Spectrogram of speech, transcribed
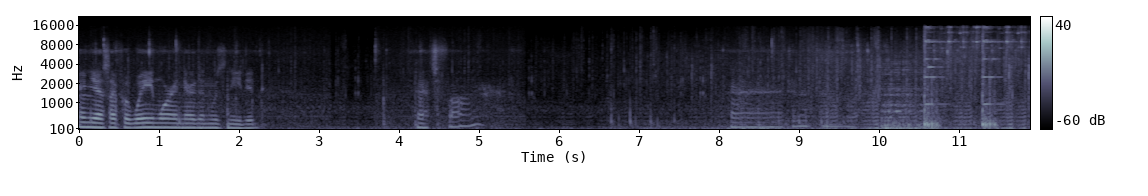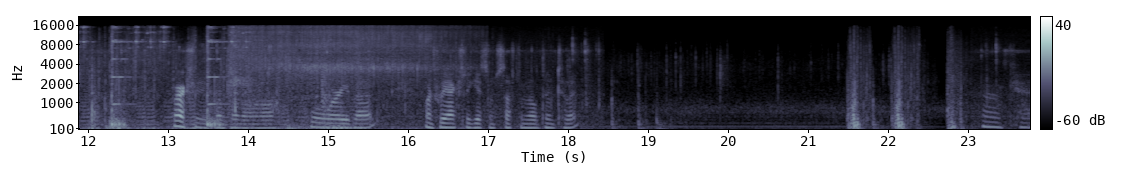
And yes, I put way more in there than was needed. That's fine. We're actually just gonna turn that one off. We'll worry about once we actually get some stuff to melt into it. Okay.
